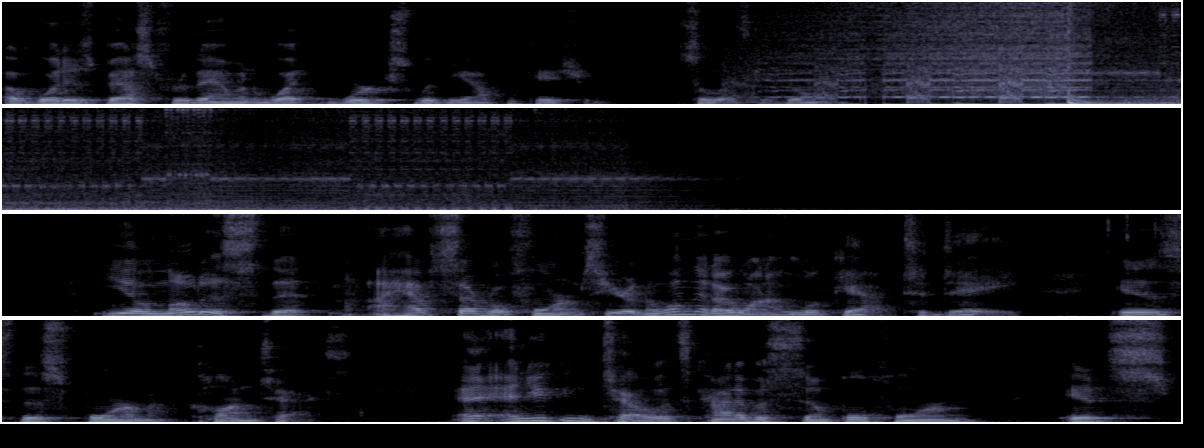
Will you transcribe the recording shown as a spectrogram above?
of what is best for them and what works with the application. So let's get going. You'll notice that I have several forms here, and the one that I want to look at today is this form contacts. And, and, you can tell it's kind of a simple form. It's,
